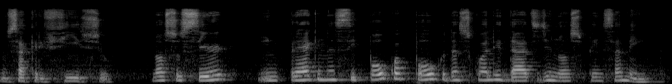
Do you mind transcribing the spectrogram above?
no sacrifício, nosso ser impregna-se pouco a pouco das qualidades de nosso pensamento.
